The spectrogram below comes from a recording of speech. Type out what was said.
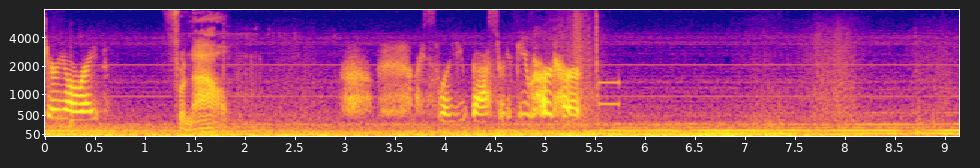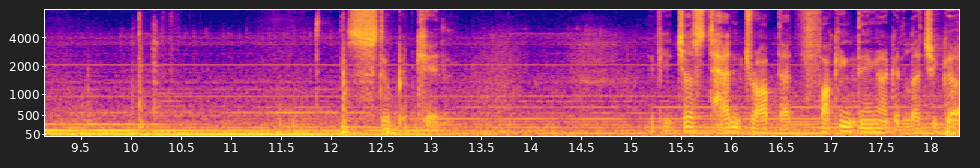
Sherry all right? For now. I swear, you bastard, if you hurt her. Stupid kid. If you just hadn't dropped that fucking thing, I could let you go.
